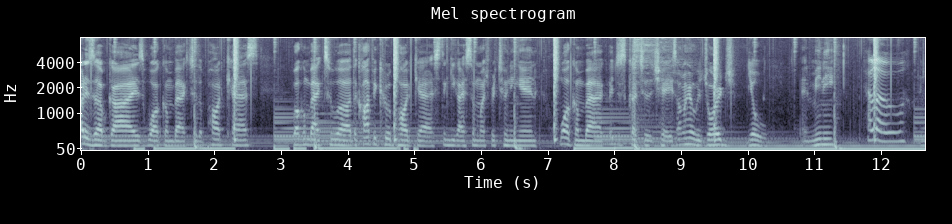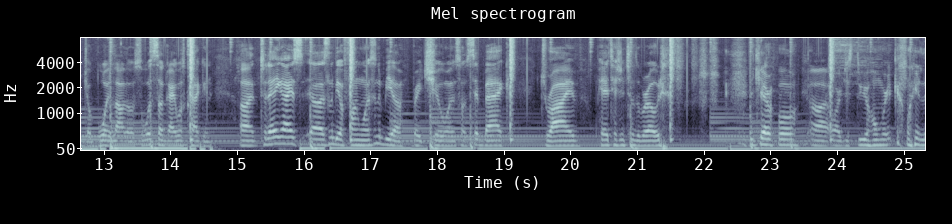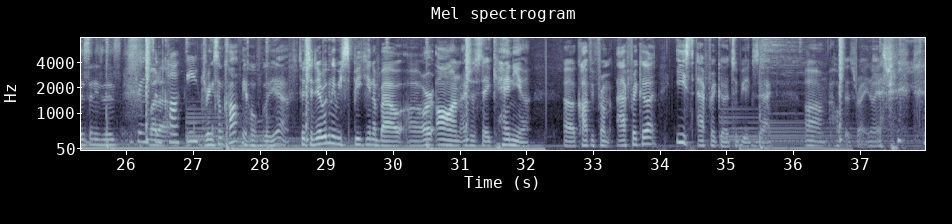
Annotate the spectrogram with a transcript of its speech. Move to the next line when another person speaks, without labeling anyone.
What is up, guys? Welcome back to the podcast. Welcome back to uh, the Coffee Crew podcast. Thank you guys so much for tuning in. Welcome back. Let's just cut to the chase. I'm here with George
Yo,
and Mini
Hello.
and your boy Lalo. So what's up, guys? What's cracking? Uh, today, guys, uh, it's gonna be a fun one. It's gonna be a very chill one. So sit back, drive, pay attention to the road. be careful, uh, or just do your homework while you're listening to this.
Drink
But,
some
uh,
coffee.
drink some coffee hopefully yeah. So today we're going to be speaking about uh, or on i should say kenya uh, coffee from africa east africa to be exact. Um, i hope that's right. No that's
